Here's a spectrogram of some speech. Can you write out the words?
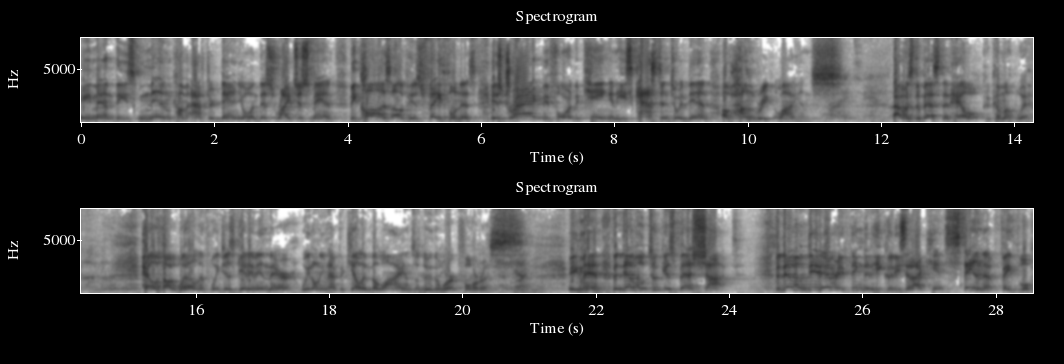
amen, these men come after Daniel, and this righteous man, because of his faithfulness, is dragged before the king, and he's cast into a den of hungry lions. Right. That was the best that hell could come up with. Hell thought, well, if we just get him in there, we don't even have to kill him. The lions will do the work for us. Amen. The devil took his best shot. The devil did everything that he could. He said, I can't stand that faithful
